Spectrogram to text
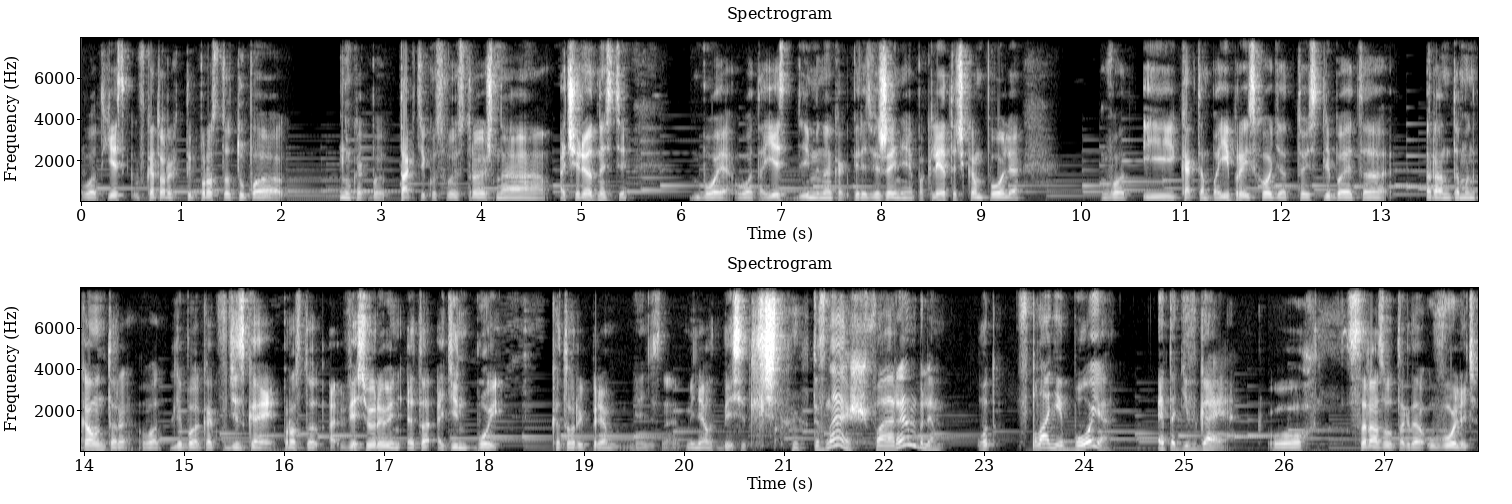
Вот, есть, в которых ты просто тупо, ну, как бы, тактику свою строишь на очередности боя. Вот, а есть именно как передвижение по клеточкам поля. Вот, и как там бои происходят. То есть, либо это рандом энкаунтеры, вот, либо как в дисгае. Просто весь уровень это один бой который прям, я не знаю, меня вот бесит лично. Ты знаешь, Fire Emblem, вот в плане боя, это дисгая. Ох, сразу тогда уволить.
